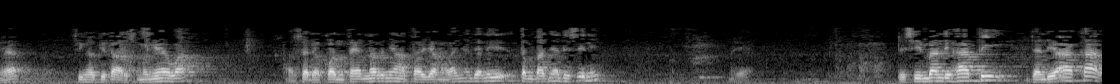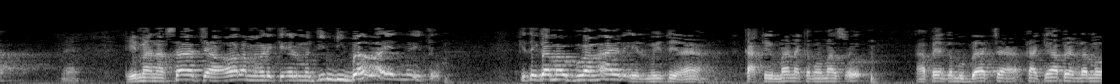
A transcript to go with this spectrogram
Ya, sehingga kita harus menyewa, harus ada kontainernya atau yang lainnya. Jadi tempatnya di sini. Ya. Disimpan di hati dan di akal. Ya. Di mana saja orang memiliki ilmu din dibawa ilmu itu. Ketika mau buang air ilmu itu ya. Kaki mana kamu masuk? Apa yang kamu baca, kaki apa yang kamu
